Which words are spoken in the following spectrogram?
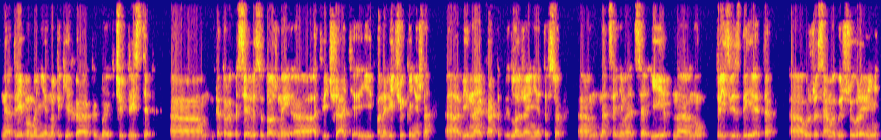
требований, ну, таких как бы в чек-листе, которые по сервису должны отвечать, и по наличию, конечно, винная карта предложения, это все оценивается. И ну, три звезды — это э, уже самый высший уровень.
